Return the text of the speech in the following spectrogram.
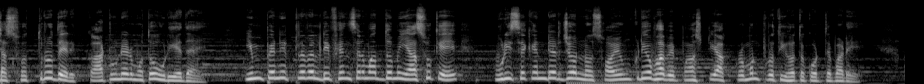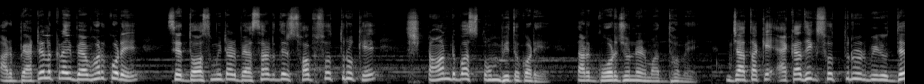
যা শত্রুদের কার্টুনের মতো উড়িয়ে দেয়। ইমপেনিট্রেবল ডিফেন্সের মাধ্যমে ইয়াসুকে কুড়ি সেকেন্ডের জন্য স্বয়ংক্রিয়ভাবে পাঁচটি আক্রমণ প্রতিহত করতে পারে। আর ব্যাটেল ক্রাই ব্যবহার করে সে দশ মিটার ব্যাসার্ধের সব শত্রুকে স্টান্ট বা স্তম্ভিত করে তার গর্জনের মাধ্যমে, যা তাকে একাধিক শত্রুর বিরুদ্ধে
